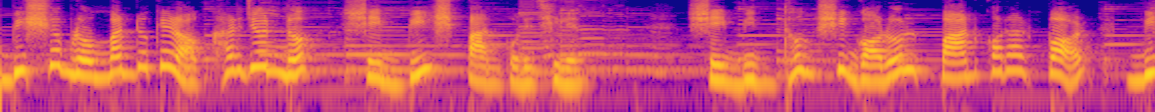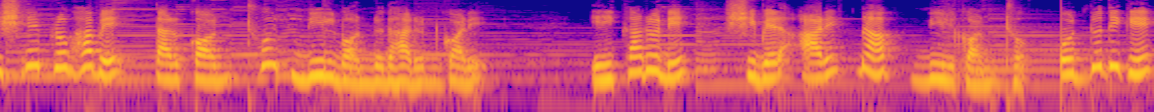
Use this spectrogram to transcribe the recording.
বিশ্ব ব্রহ্মাণ্ডকে রক্ষার জন্য সেই বিষ পান করেছিলেন। সেই বিধ্বংসী গরল পান করার পর বিষের প্রভাবে তার কণ্ঠ নীলবর্ণ ধারণ করে। এই কারণে শিবের আরেক নাম নীলকণ্ঠ। অন্যদিকে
